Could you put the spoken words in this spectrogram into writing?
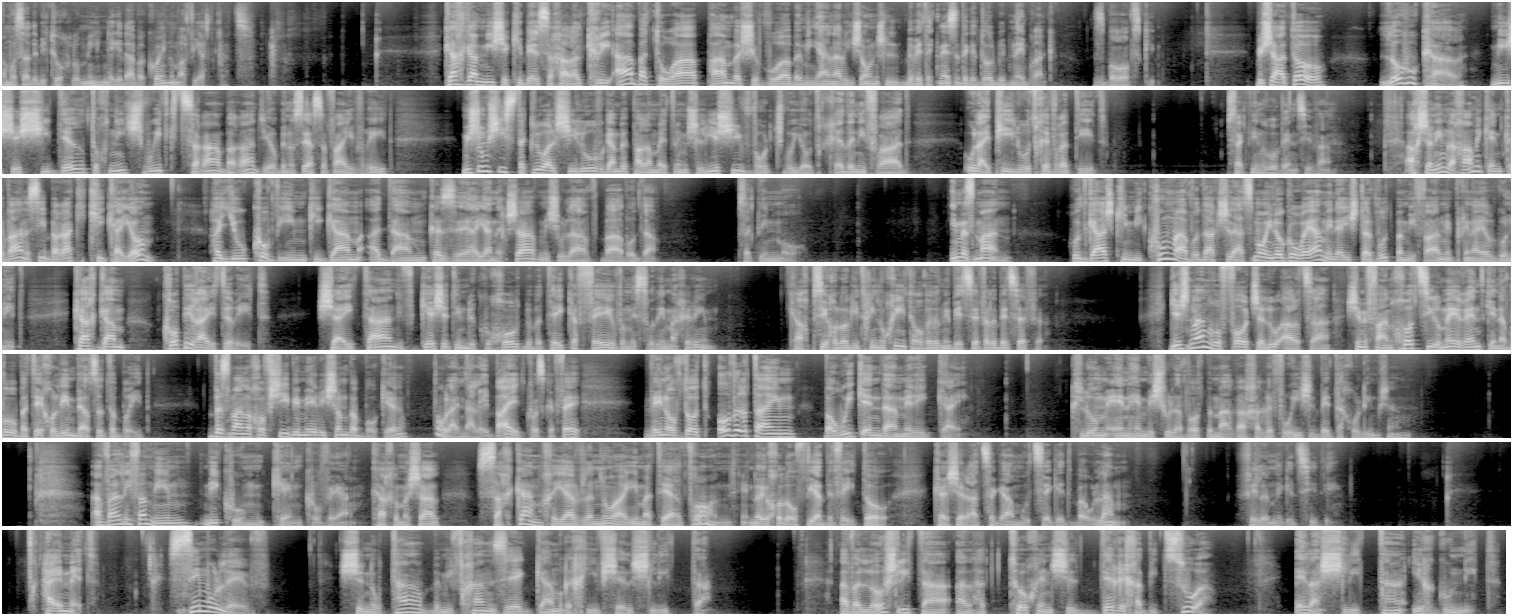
המוסד לביטוח לאומי נגד אבא כהן ומאפיית כץ. כך גם מי שקיבל שכר על קריאה בתורה פעם בשבוע במניין הראשון של, בבית הכנסת הגדול בבני ברק, זבורובסקי. בשעתו לא הוכר מי ששידר תוכנית שבועית קצרה ברדיו בנושא השפה העברית, משום שהסתכלו על שילוב גם בפרמטרים של ישיבות שבועיות, חדר נפרד, אולי פעילות חברתית. פסק דין ראובן סיוון. אך שנים לאחר מכן קבע הנשיא ברק כי כיום היו קובעים כי גם אדם כזה היה נחשב משולב בעבודה. פסק דין מור. עם הזמן, הודגש כי מיקום העבודה כשלעצמו אינו גורע מן ההשתלבות במפעל מבחינה ארגונית. כך גם קופירייטרית, שהייתה נפגשת עם לקוחות בבתי קפה ובמשרדים אחרים. כך פסיכולוגית חינוכית העוברת מבית ספר לבית ספר. ישנן רופאות שעלו ארצה שמפענחות צילומי רנטגן עבור בתי חולים בארצות הברית, בזמן החופשי בימי ראשון בבוקר, או אולי נעלי בית, כוס קפה, והן עובדות אוברטיים בוויקנד האמריקאי. כלום אין הן משולבות במערך הרפואי של בית החולים שם? אבל לפעמים מיקום כן קובע. כך למשל, שחקן חייב לנוע עם התיאטרון, אינו יכול להופיע בביתו כאשר ההצגה מוצגת באולם. פילר נגד סידי. האמת, שימו לב שנותר במבחן זה גם רכיב של שליטה. אבל לא שליטה על התוכן של דרך הביצוע, אלא שליטה ארגונית.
